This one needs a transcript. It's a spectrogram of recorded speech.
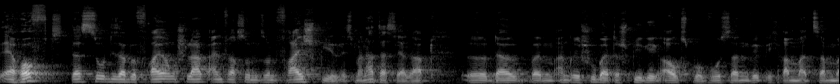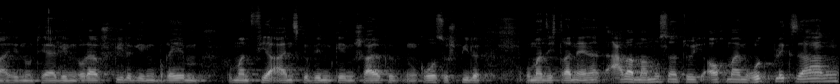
erhofft, dass so dieser Befreiungsschlag einfach so ein, so ein Freispielen ist. Man hat das ja gehabt. Äh, da beim André Schubert das Spiel gegen Augsburg, wo es dann wirklich Rambazamba hin und her ging. Oder Spiele gegen Bremen, wo man 4-1 gewinnt gegen Schalke, große Spiele, wo man sich dran erinnert. Aber man muss natürlich auch mal im Rückblick sagen,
